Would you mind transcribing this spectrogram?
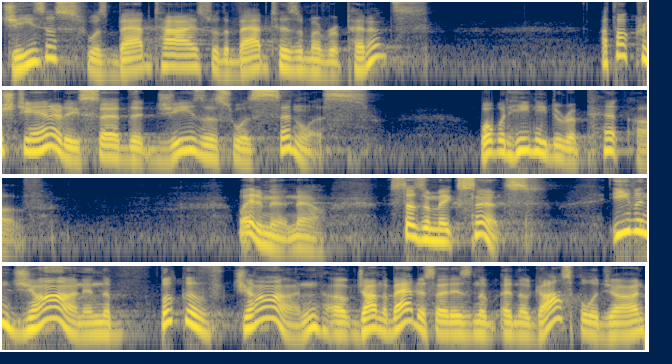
Jesus was baptized with a baptism of repentance? I thought Christianity said that Jesus was sinless. What would he need to repent of? Wait a minute now. This doesn't make sense. Even John in the book of John, uh, John the Baptist, that is, in the, in the Gospel of John,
